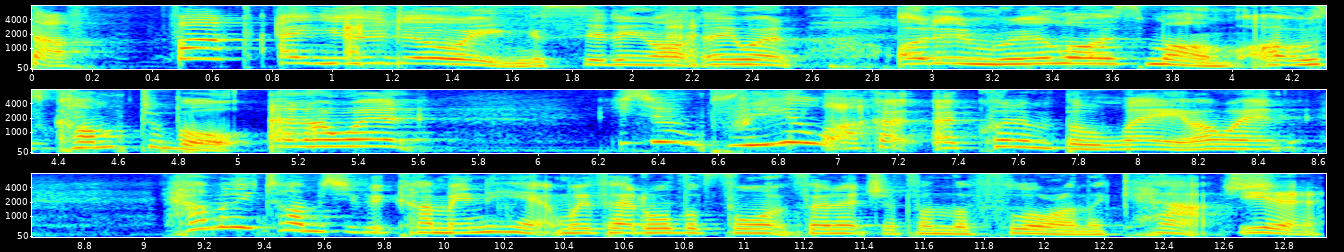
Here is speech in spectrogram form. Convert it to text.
the fuck are you doing sitting on? And he went, I didn't realise, mum, I was comfortable. And I went, you didn't realise? I, I couldn't believe. I went, how many times have you come in here and we've had all the furniture from the floor on the couch? Yeah.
